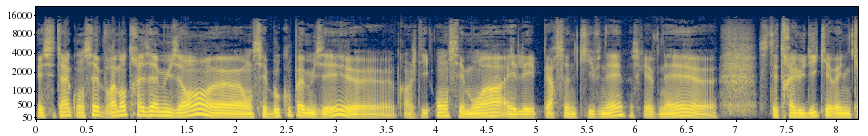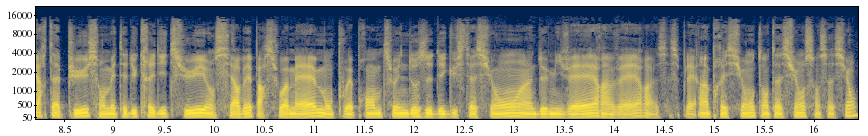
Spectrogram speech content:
Et c'était un concept vraiment très amusant. Euh, on s'est beaucoup amusé. Euh, quand je dis on, c'est moi et les personnes qui venaient, parce qu'elles venaient. Euh, c'était très ludique. Il y avait une carte à puce, on mettait du crédit dessus et on se servait par soi-même. On pouvait prendre soit une dose de dégustation, un demi-verre, un verre. Ça s'appelait impression, tentation, sensation.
